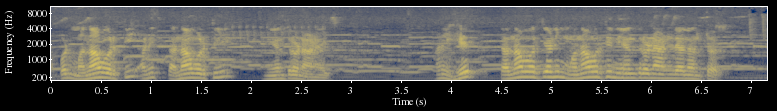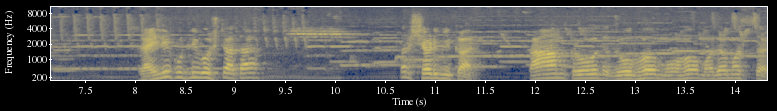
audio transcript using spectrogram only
आपण मनावरती आणि तणावरती नियंत्रण आणायचं. आणि हे तणावरती आणि मनावरती नियंत्रण आणल्यानंतर राहिली कुठली गोष्ट आता? तर षडविकार. काम क्रोध लोभ मोह मद मत्सर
